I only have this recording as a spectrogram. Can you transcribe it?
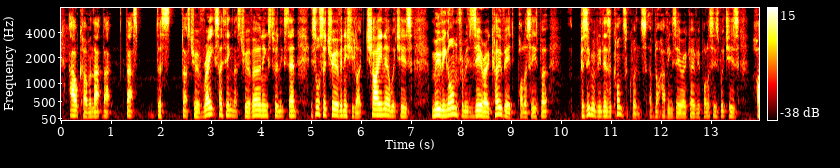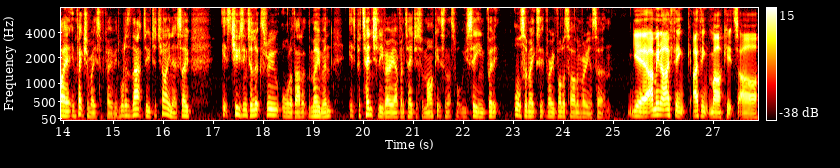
outcome, and that that that's the that's true of rates, I think. That's true of earnings to an extent. It's also true of an issue like China, which is moving on from its zero COVID policies, but presumably there's a consequence of not having zero COVID policies, which is higher infection rates of COVID. What does that do to China? So it's choosing to look through all of that at the moment. It's potentially very advantageous for markets, and that's what we've seen. But it also makes it very volatile and very uncertain. Yeah, I mean, I think I think markets are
